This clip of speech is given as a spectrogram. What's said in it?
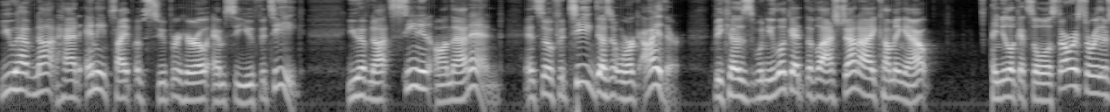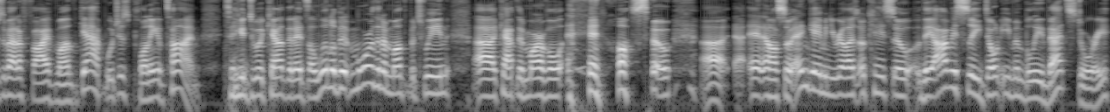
you have not had any type of superhero MCU fatigue. You have not seen it on that end. And so fatigue doesn't work either. Because when you look at The Last Jedi coming out, and you look at Solo Star Wars Story, there's about a five month gap, which is plenty of time. Take into account that it's a little bit more than a month between uh, Captain Marvel and also uh, and also Endgame, and you realize, okay, so they obviously don't even believe that story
